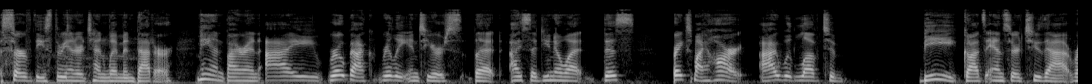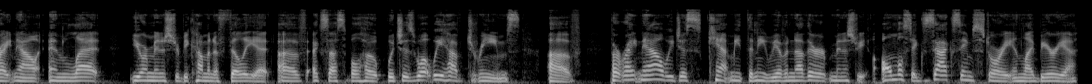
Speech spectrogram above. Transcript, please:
serve these 310 women better. Man, Byron, I wrote back really in tears that I said, you know what? This breaks my heart. I would love to be God's answer to that right now and let your ministry become an affiliate of Accessible Hope, which is what we have dreams of. But right now, we just can't meet the need. We have another ministry, almost exact same story in Liberia,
